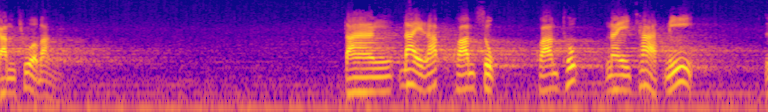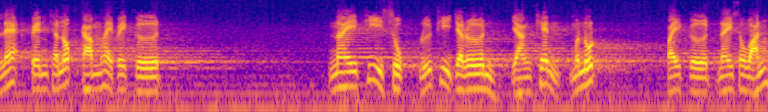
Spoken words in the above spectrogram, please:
กรรมชั่วบ้าง ต่างได้รับความสุขความทุกข์ในชาตินี้ และเป็นชนกกรรมให้ไปเกิด ในที่สุขหรือที่เจริญอย่างเช่น มนุษย์ไปเกิดในสวรรค์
